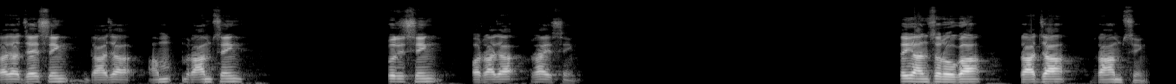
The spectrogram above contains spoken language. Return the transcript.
राजा जय सिंह, राजा राम सिंह, सूर्य सिंह और राजा राय सिंह। सही आंसर होगा राजा राम सिंह।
